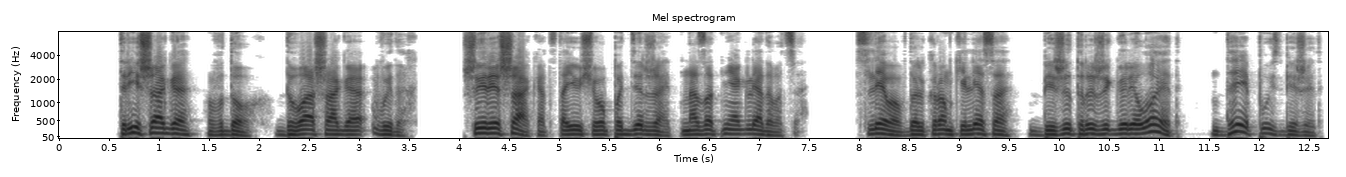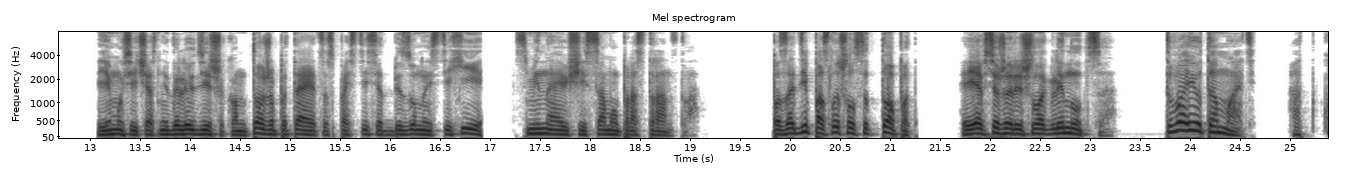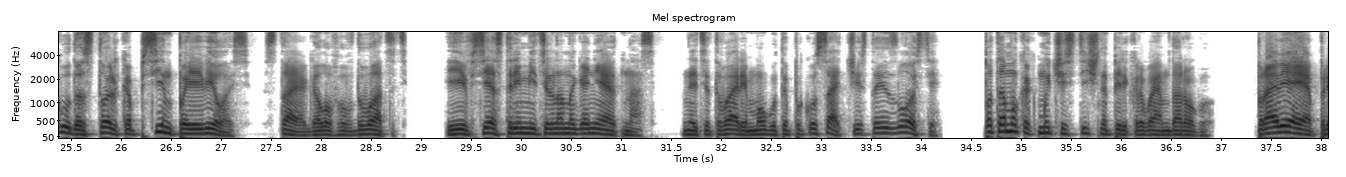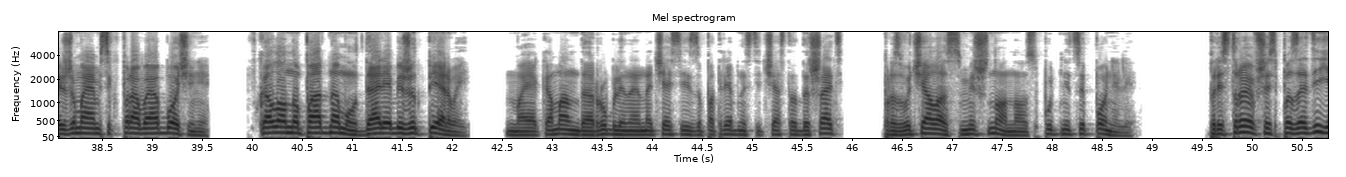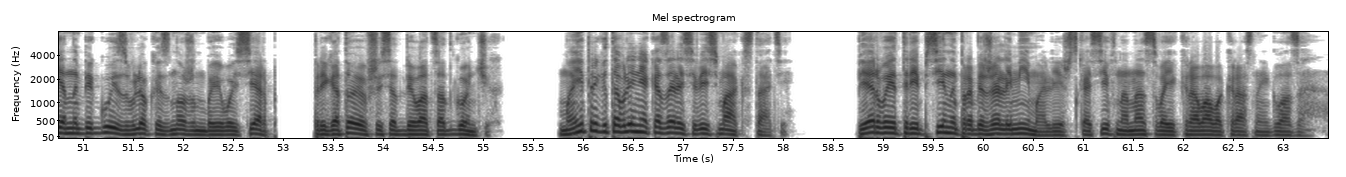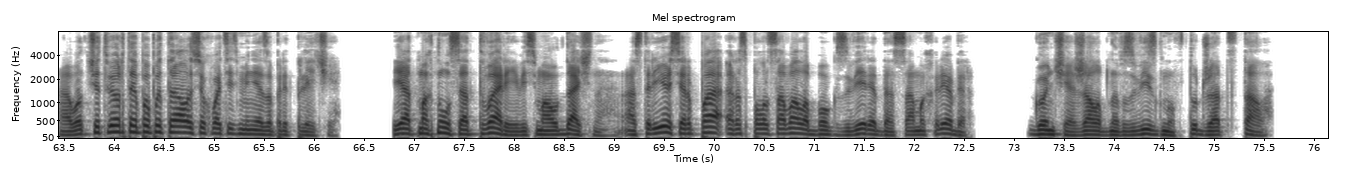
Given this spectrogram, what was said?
Три шага — вдох, два шага — выдох. Шире шаг, отстающего поддержать, назад не оглядываться. Слева вдоль кромки леса бежит рыжий горилоид? Да и пусть бежит. Ему сейчас не до людишек, он тоже пытается спастись от безумной стихии, сминающей само пространство. Позади послышался топот, и я все же решил оглянуться. Твою-то мать! Откуда столько псин появилось? Стая голов в двадцать. И все стремительно нагоняют нас. Эти твари могут и покусать, чисто из злости, потому как мы частично перекрываем дорогу. Правее, прижимаемся к правой обочине. В колонну по одному, Дарья бежит первой. Моя команда, рубленная на части из-за потребности часто дышать, прозвучала смешно, но спутницы поняли. Пристроившись позади, я на бегу извлек из ножен боевой серп, приготовившись отбиваться от гончих. Мои приготовления оказались весьма кстати. Первые три псины пробежали мимо, лишь скосив на нас свои кроваво-красные глаза. А вот четвертая попыталась ухватить меня за предплечье. Я отмахнулся от твари весьма удачно. Острие серпа располосовало бок зверя до самых ребер. Гончая, жалобно взвизгнув, тут же отстала.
